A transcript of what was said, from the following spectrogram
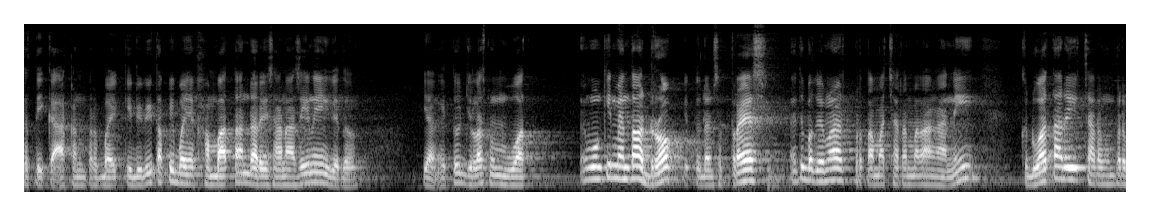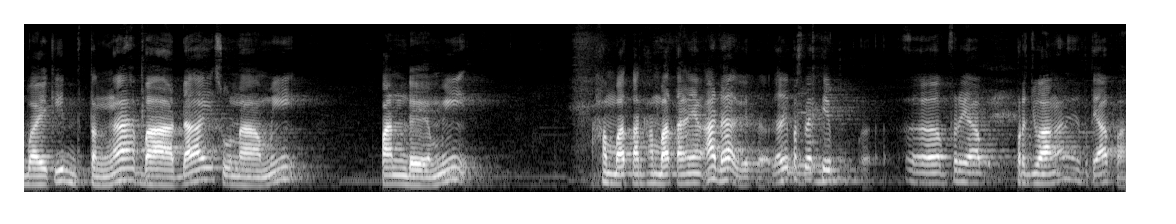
ketika akan perbaiki diri tapi banyak hambatan dari sana sini gitu yang itu jelas membuat mungkin mental drop gitu dan stres. Itu bagaimana? Pertama cara menangani. Kedua tadi cara memperbaiki di tengah badai tsunami pandemi hambatan-hambatan yang ada gitu. Dari perspektif eh, pria perjuangan seperti apa?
